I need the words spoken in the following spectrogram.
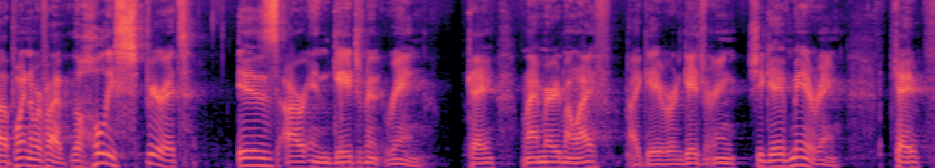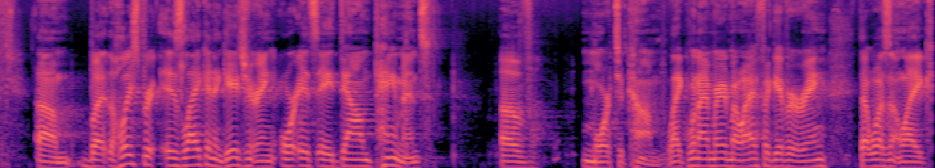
Uh, point number five the Holy Spirit is our engagement ring. Okay? When I married my wife, I gave her an engagement ring. She gave me a ring. Okay? Um, but the Holy Spirit is like an engagement ring, or it's a down payment of more to come. Like when I married my wife, I gave her a ring. That wasn't like,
